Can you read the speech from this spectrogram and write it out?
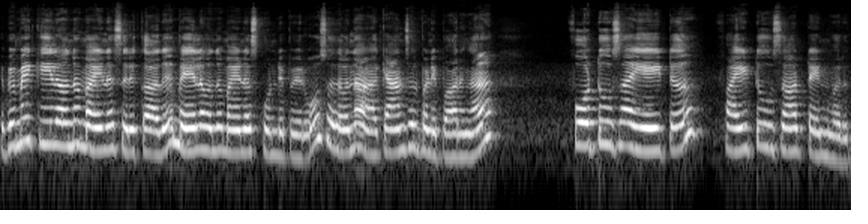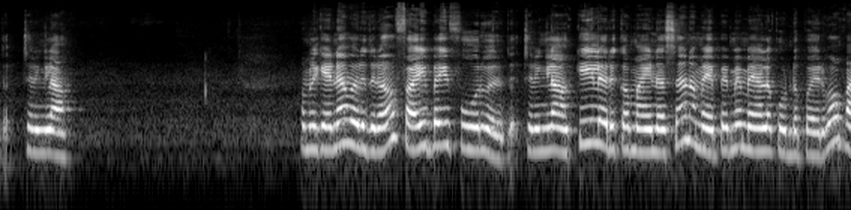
எப்பயுமே கீழே வந்து மைனஸ் இருக்காது மேலே வந்து மைனஸ் கொண்டு போயிடும் ஸோ அதை வந்து கேன்சல் பண்ணி பாருங்கள் ஃபோர் டூஸா எயிட்டு ஃபைவ் டூஸா டென் வருது. சரிங்களா? நம்மளுக்கு என்ன வருதுன்னா ஃபைவ் பை ஃபோர் வருது. சரிங்களா? கீழே இருக்க மைனஸை நம்ம எப்பயுமே மேலே கொண்டு போயிடுவோம் அப்போ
